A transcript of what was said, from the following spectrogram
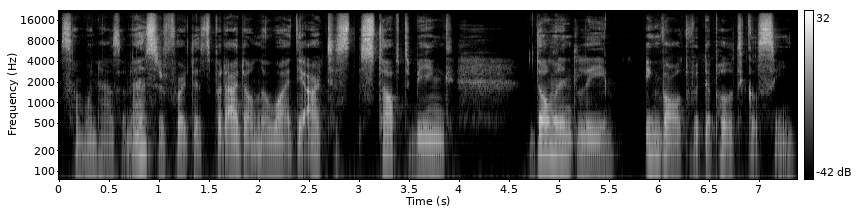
someone has an answer for this, but I don't know why the artists stopped being dominantly involved with the political scene.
